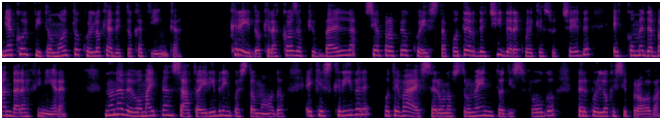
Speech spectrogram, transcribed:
Mi ha colpito molto quello che ha detto Katinka. Credo che la cosa più bella sia proprio questa, poter decidere quel che succede e come debba andare a finire. Non avevo mai pensato ai libri in questo modo e che scrivere poteva essere uno strumento di sfogo per quello che si prova,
